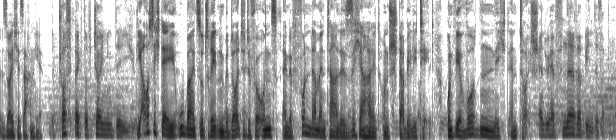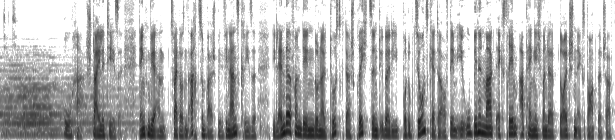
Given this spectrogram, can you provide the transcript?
solche Sachen hier. E die Aussicht der EU beizutreten bedeutete für uns eine fundamentale Sicherheit und Stabilität. Und wir wurden nicht enttäuscht disappointed. Oha, steile These. Denken wir an 2008 zum Beispiel, Finanzkrise. Die Länder, von denen Donald Tusk da spricht, sind über die Produktionskette auf dem EU-Binnenmarkt extrem abhängig von der deutschen Exportwirtschaft.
